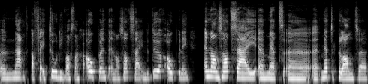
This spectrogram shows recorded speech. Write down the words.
uh, naar het café toe, die was dan geopend. En dan zat zij in de deuropening. En dan zat zij met, met de klanten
